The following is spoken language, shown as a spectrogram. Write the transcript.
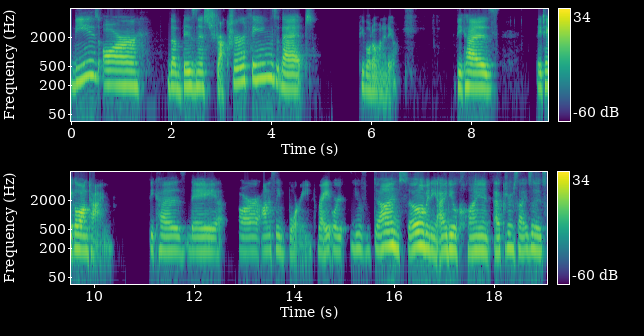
These are the business structure things that people don't want to do because they take a long time, because they are honestly boring, right? Or you've done so many ideal client exercises.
